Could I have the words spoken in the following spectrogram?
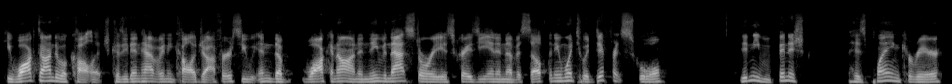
He walked on to a college because he didn't have any college offers. He ended up walking on, and even that story is crazy in and of itself. Then he went to a different school. He didn't even finish his playing career.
